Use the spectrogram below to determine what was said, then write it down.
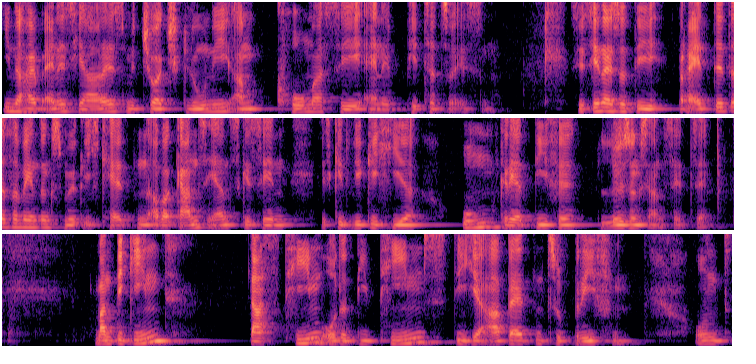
innerhalb eines Jahres mit George Clooney am Comasee eine Pizza zu essen. Sie sehen also die Breite der Verwendungsmöglichkeiten, aber ganz ernst gesehen, es geht wirklich hier um kreative Lösungsansätze. Man beginnt das Team oder die Teams, die hier arbeiten, zu briefen und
